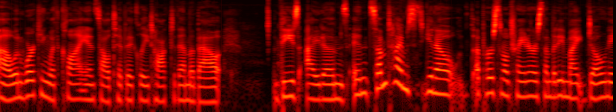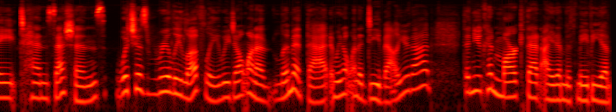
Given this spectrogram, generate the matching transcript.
uh, when working with clients i'll typically talk to them about these items. And sometimes you know a personal trainer or somebody might donate 10 sessions which is really lovely. We don't want to limit that and we don't want to devalue that. Then you can mark that item as maybe a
